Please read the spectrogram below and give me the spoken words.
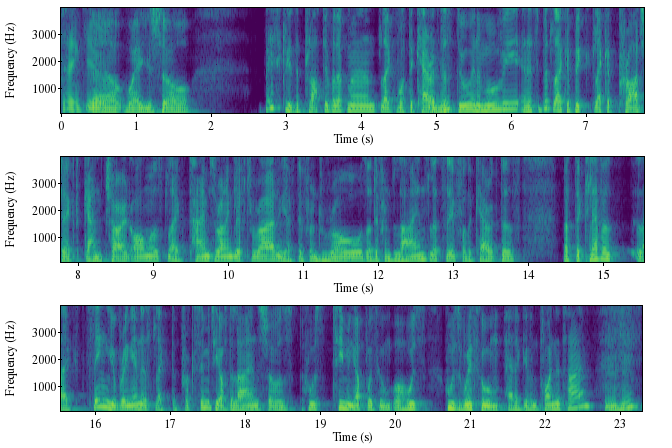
Thank you. Uh, where you show basically the plot development, like what the characters do in a movie, and it's a bit like a big like a project Gantt chart almost, like times running left to right, and you have different rows or different lines, let's say, for the characters. But the clever like thing you bring in is like the proximity of the lines shows who's teaming up with whom or who's who's with whom at a given point in time. Mm-hmm.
